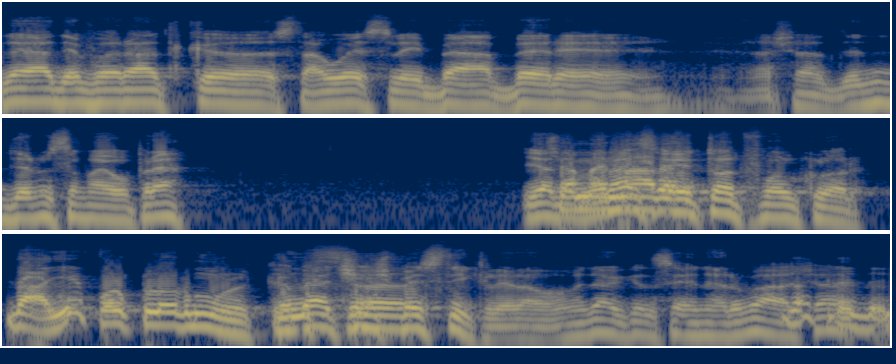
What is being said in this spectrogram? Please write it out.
De adevărat că ăsta Wesley bea bere așa, de, de nu se mai oprea? E Cea mai adevărat mare- sau e tot folclor? Da, e folclor mult. Că bea însă- 15 sticle la un moment dat, când se enerva da, așa. cred,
